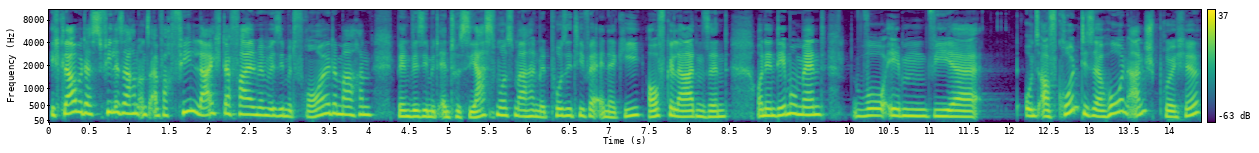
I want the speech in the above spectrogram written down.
Ich glaube, dass viele Sachen uns einfach viel leichter fallen, wenn wir sie mit Freude machen, wenn wir sie mit Enthusiasmus machen, mit positiver Energie aufgeladen sind. Und in dem Moment, wo eben wir uns aufgrund dieser hohen Ansprüche,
